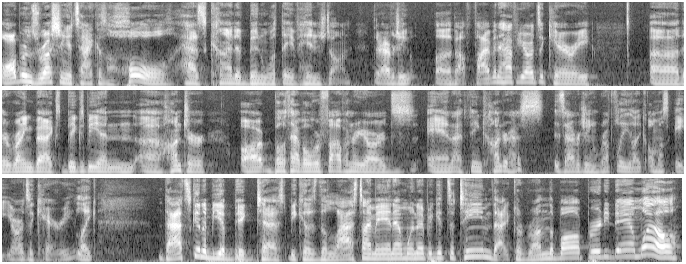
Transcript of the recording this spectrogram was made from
Auburn's rushing attack as a whole has kind of been what they've hinged on. They're averaging uh, about five and a half yards a carry. Uh, their running backs, Bigsby and uh, Hunter, are both have over 500 yards, and I think Hunter has is averaging roughly like almost eight yards a carry. Like that's going to be a big test because the last time A&M went up against a team that could run the ball pretty damn well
